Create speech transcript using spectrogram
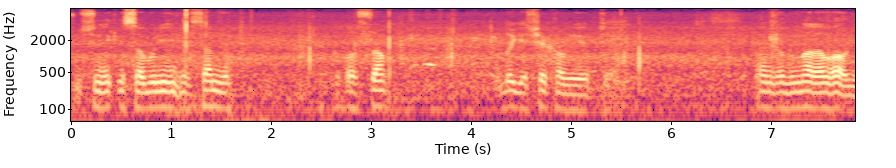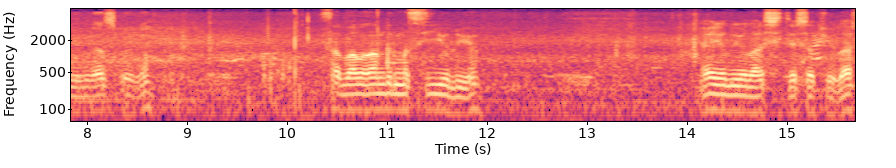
Şu sinekli sabunu indirsem de kapatsam bu da geçe kalıyor hep ya. Hem de bunlar hava alıyor biraz böyle. Sabahlandırması iyi oluyor. Yayılıyorlar, stres atıyorlar.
